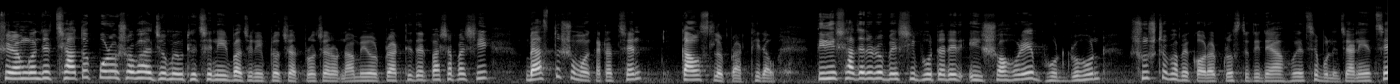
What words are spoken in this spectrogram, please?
শ্রীরামগঞ্জের ছাতক পৌরসভায় জমে উঠেছে নির্বাচনী প্রচার প্রচারণা। মেয়র প্রার্থীদের পাশাপাশি ব্যস্ত সময় কাটাচ্ছেন কাউন্সিলর প্রার্থীরাও। তিরিশ হাজারেরও বেশি ভোটারের এই শহরে ভোট গ্রহণ সুষ্ঠুভাবে করার প্রস্তুতি নেওয়া হয়েছে বলে জানিয়েছে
